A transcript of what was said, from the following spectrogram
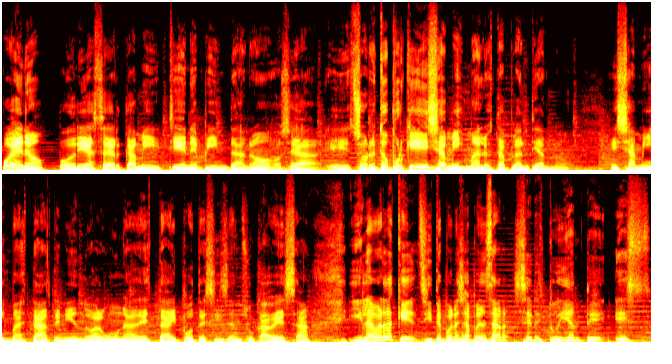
Bueno, podría ser, Cami, tiene pinta, ¿no? O sea, eh, sobre todo porque ella misma lo está planteando. Ella misma está teniendo alguna de esta hipótesis en su cabeza. Y la verdad que si te pones a pensar, ser estudiante es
